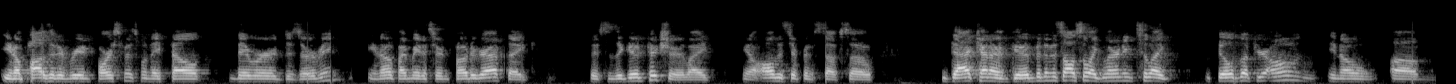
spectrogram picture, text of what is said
you know positive reinforcements when they felt they were deserving. You know if i made a certain photograph like this is a good picture like you know all this different stuff. So that kind of good but then it's also like learning to like build up your own, you know, um,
